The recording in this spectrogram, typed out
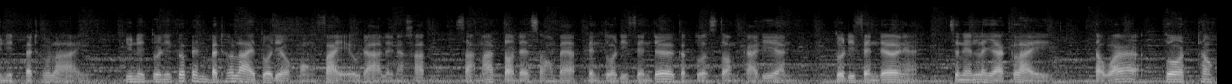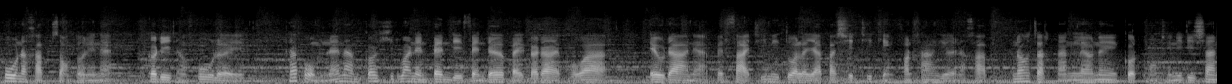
Unit Battle Line ยูนิตตัวนี้ก็เป็น Battle Line ตัวเดียวของฝ่ายเอลดาเลยนะครับ สามารถต่อได้ 2 แบบเป็นตัว Defender กับตัว Storm Guardian ตัว Defender เนี่ยจะเน้นระยะไกล แต่ว่าตัวทั้งคู่นะครับ 2 ตัวนี้เนี่ยก็ดีทั้งคู่เลย ถ้าผมแนะนำก็คิดว่าเน้นเป็น Defender ไปก็ได้ เพราะว่าเอลดาเนี่ยเป็นฝ่ายที่มีตัวระยะประชิดที่เก่งค่อนข้างเยอะนะครับ นอกจากนั้นแล้วในกฎของ10 Edition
